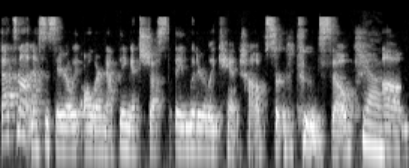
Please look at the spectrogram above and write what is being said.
that's not necessarily all or nothing. It's just they literally can't have certain foods. So yeah, um,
